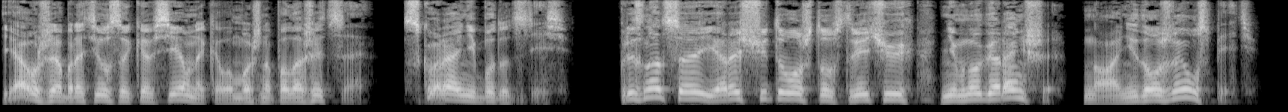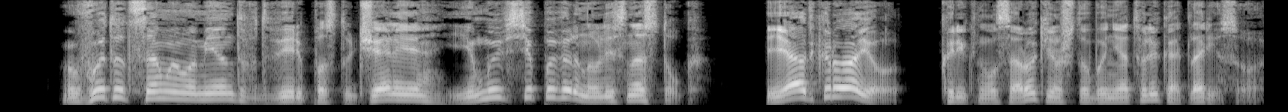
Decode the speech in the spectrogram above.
Я уже обратился ко всем, на кого можно положиться. Скоро они будут здесь. Признаться, я рассчитывал, что встречу их немного раньше, но они должны успеть. В этот самый момент в дверь постучали, и мы все повернулись на стук. «Я открою!» — крикнул Сорокин, чтобы не отвлекать Ларису.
